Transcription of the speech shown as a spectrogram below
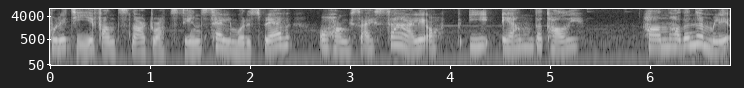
Politiet fant snart Rothsteins selvmordsbrev og hang seg særlig opp i én detalj. Han hadde nemlig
